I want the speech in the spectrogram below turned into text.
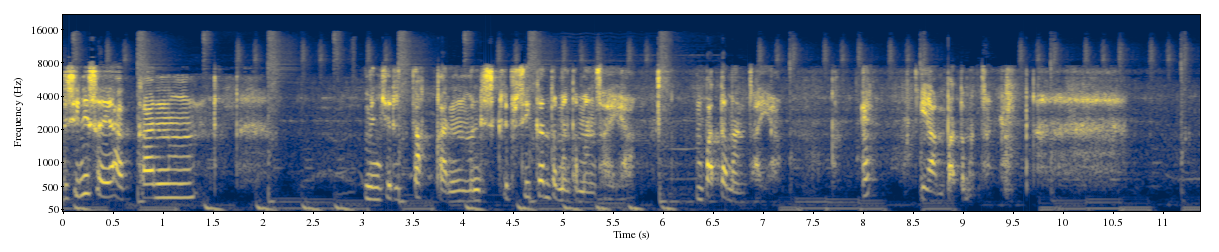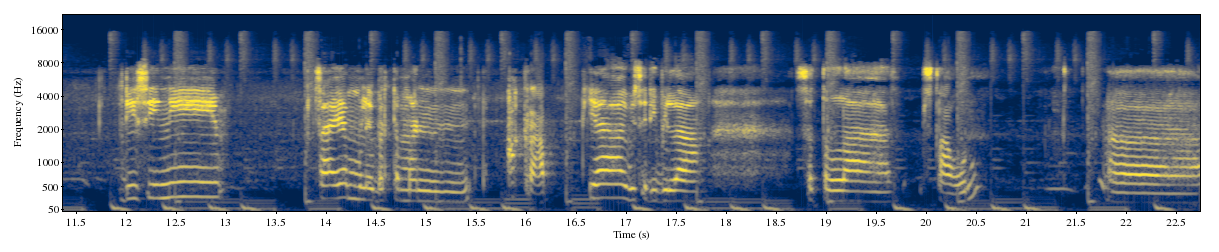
di sini saya akan menceritakan, mendeskripsikan teman-teman saya. Empat teman saya. Eh, ya empat teman saya di sini saya mulai berteman akrab ya bisa dibilang setelah setahun uh,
